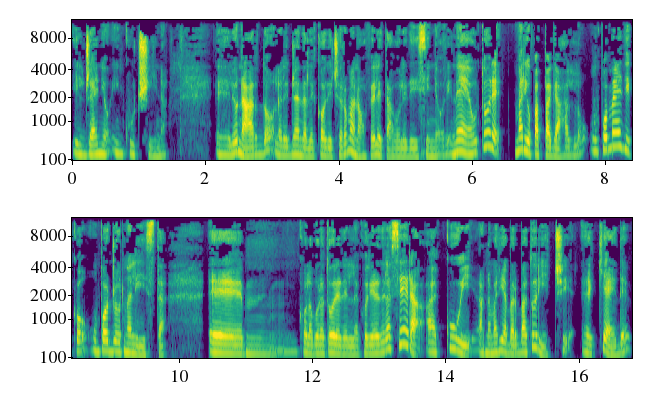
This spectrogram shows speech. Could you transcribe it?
Il genio in cucina. Eh, Leonardo, la leggenda del codice Romanov e le tavole dei signori. Ne è autore Mario Pappagallo, un po' medico, un po' giornalista. Eh, collaboratore del Corriere della Sera, a cui Anna Maria Barbato Ricci eh, chiede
